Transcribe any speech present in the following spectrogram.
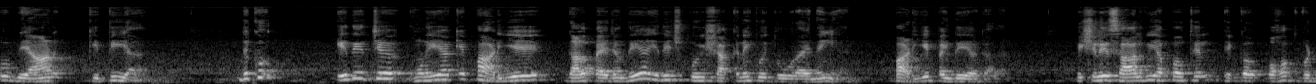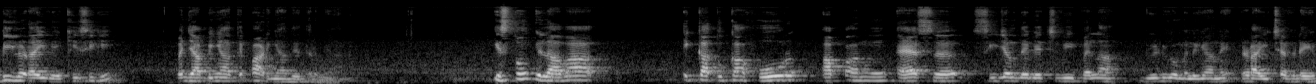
ਉਹ ਬਿਆਨ ਕੀਤੀ ਆ। ਦੇਖੋ ਇਹਦੇ 'ਚ ਹੁਣ ਇਹ ਆ ਕਿ ਪਹਾੜੀਏ ਗਲ ਪੈ ਜਾਂਦੇ ਆ, ਇਹਦੇ 'ਚ ਕੋਈ ਸ਼ੱਕ ਨਹੀਂ, ਕੋਈ ਦੋ ਰਾਏ ਨਹੀਂ ਹੈ। ਪਹਾੜੀਏ ਪੈਂਦੇ ਆ ਗੱਲ। ਪਿਛਲੇ ਸਾਲ ਵੀ ਆਪਾਂ ਉੱਥੇ ਇੱਕ ਬਹੁਤ ਵੱਡੀ ਲੜਾਈ ਵੇਖੀ ਸੀਗੀ, ਪੰਜਾਬੀਆਂ ਅਤੇ ਪਹਾੜੀਆਂ ਦੇ ਦਰਮਿਆਨ। ਇਸ ਤੋਂ ਇਲਾਵਾ ਇੱਕਾ ਦੁੱਕਾ ਹੋਰ ਆਪਾਂ ਨੂੰ ਇਸ ਸੀਜ਼ਨ ਦੇ ਵਿੱਚ ਵੀ ਪਹਿਲਾਂ ਵੀਡੀਓ ਮਿਲੀਆਂ ਨੇ, ਲੜਾਈ ਝਗੜੇ,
